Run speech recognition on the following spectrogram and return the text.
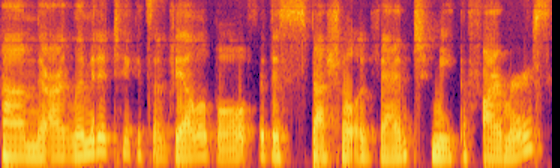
Um, there are limited tickets available for this special event to meet the farmers,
